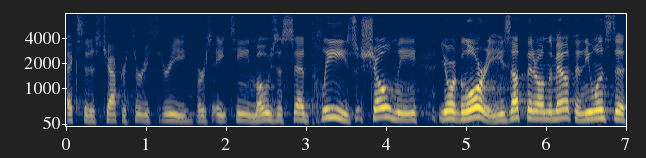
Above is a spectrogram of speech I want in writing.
Exodus chapter 33, verse 18, Moses said, Please show me your glory. He's up there on the mountain and he wants to,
